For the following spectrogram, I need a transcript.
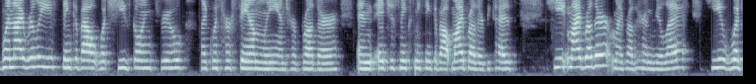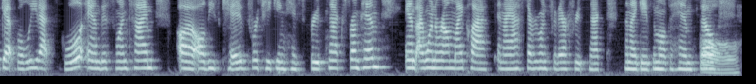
when I really think about what she's going through, like with her family and her brother, and it just makes me think about my brother because he, my brother, my brother in real life, he would get bullied at school. And this one time, uh, all these kids were taking his fruit snacks from him. And I went around my class and I asked everyone for their fruit snacks and I gave them all to him. So, Aww.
